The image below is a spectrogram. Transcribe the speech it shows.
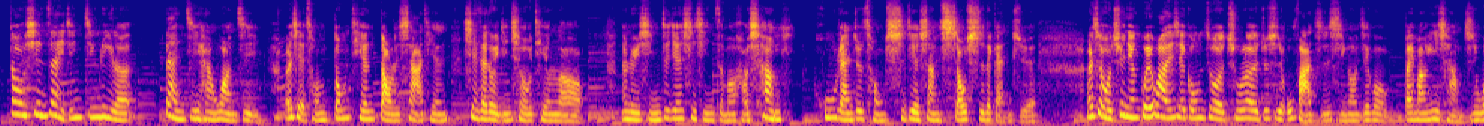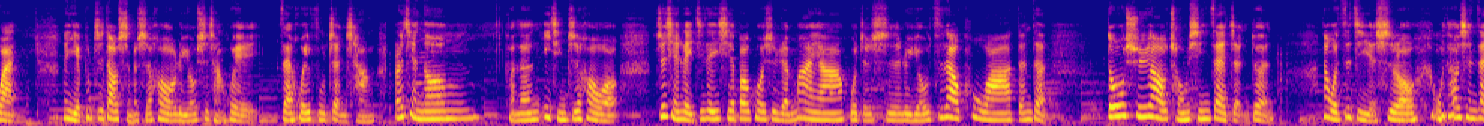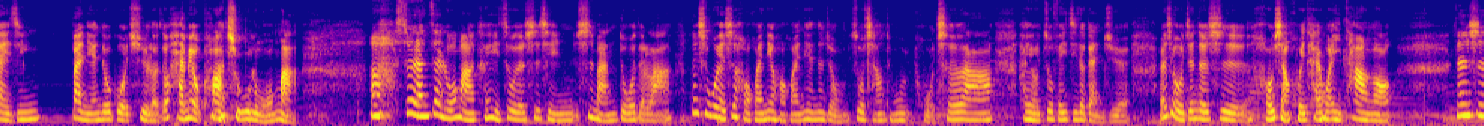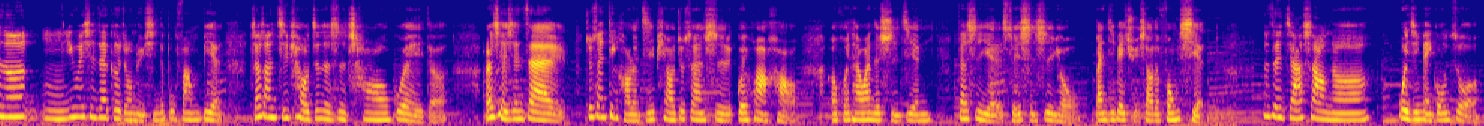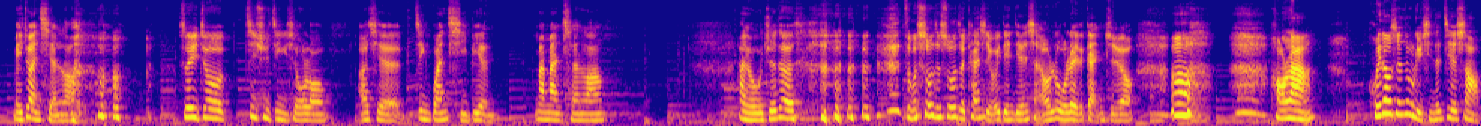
到现在已经经历了淡季和旺季，而且从冬天到了夏天，现在都已经秋天了。那旅行这件事情怎么好像 忽然就从世界上消失的感觉？而且我去年规划的一些工作，除了就是无法执行哦，结果白忙一场之外，那也不知道什么时候旅游市场会。再恢复正常，而且呢，可能疫情之后哦，之前累积的一些，包括是人脉呀，或者是旅游资料库啊等等，都需要重新再整顿。那我自己也是喽，我到现在已经半年多过去了，都还没有跨出罗马。啊，虽然在罗马可以做的事情是蛮多的啦，但是我也是好怀念、好怀念那种坐长途火车啊，还有坐飞机的感觉。而且我真的是好想回台湾一趟哦。但是呢，嗯，因为现在各种旅行的不方便，加上机票真的是超贵的，而且现在就算订好了机票，就算是规划好呃回台湾的时间，但是也随时是有。班机被取消的风险，那再加上呢，我已经没工作、没赚钱了，所以就继续进修喽，而且静观其变，慢慢撑啦。哎呦，我觉得 怎么说着说着，开始有一点点想要落泪的感觉哦。啊，好啦，回到深度旅行的介绍。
